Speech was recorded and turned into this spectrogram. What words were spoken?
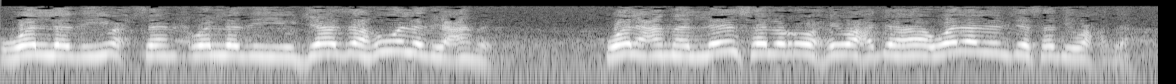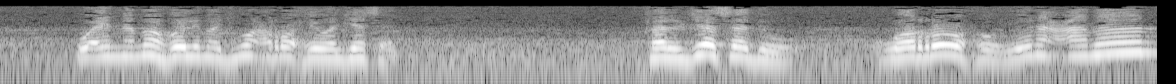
والذي يحسن والذي يجازى هو الذي عمل. والعمل ليس للروح وحدها ولا للجسد وحده وإنما هو لمجموع الروح والجسد. فالجسد والروح ينعمان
